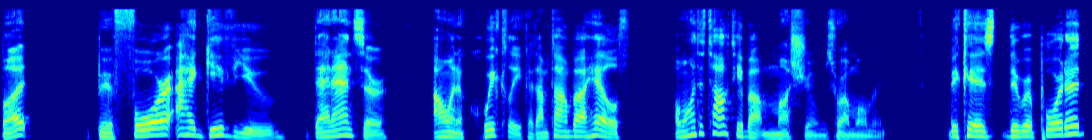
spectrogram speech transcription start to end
But before I give you that answer, I want to quickly, because I'm talking about health, I want to talk to you about mushrooms for a moment. Because the reported,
